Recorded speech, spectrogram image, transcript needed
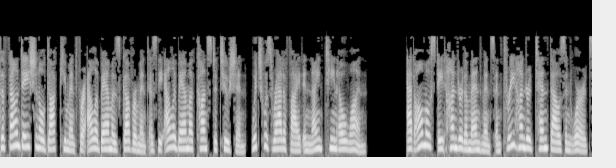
The foundational document for Alabama's government is the Alabama Constitution, which was ratified in 1901. At almost 800 amendments and 310,000 words,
